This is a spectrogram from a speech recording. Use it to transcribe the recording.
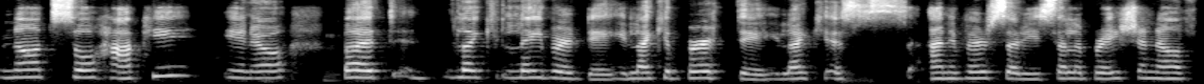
not so happy you know mm-hmm. but like labor day like a birthday like a anniversary celebration of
